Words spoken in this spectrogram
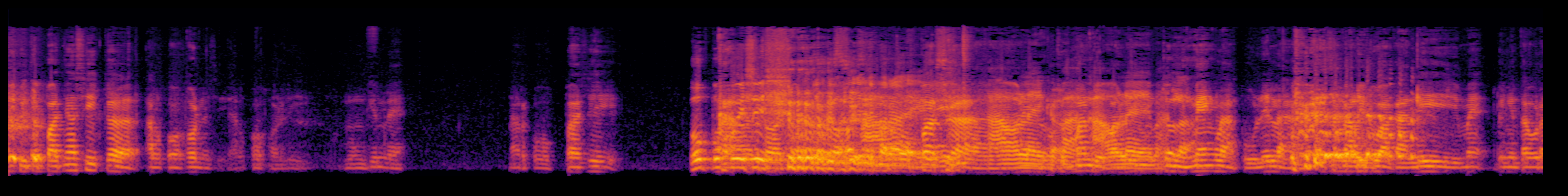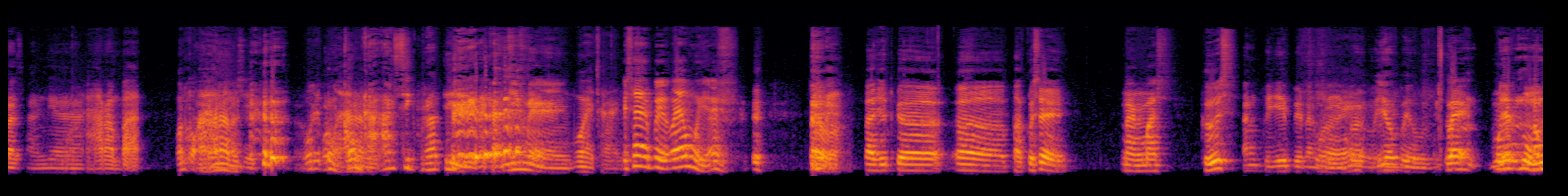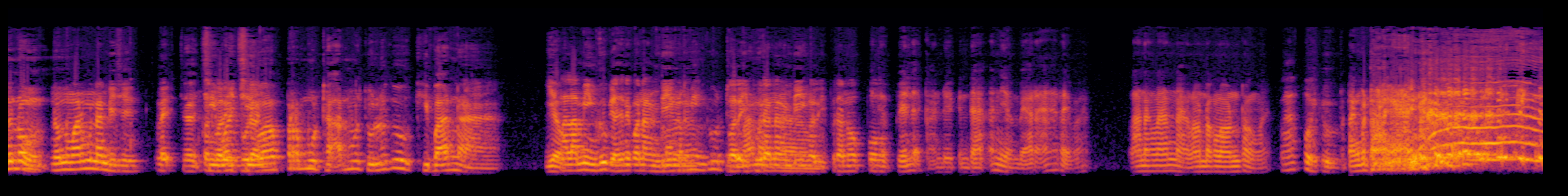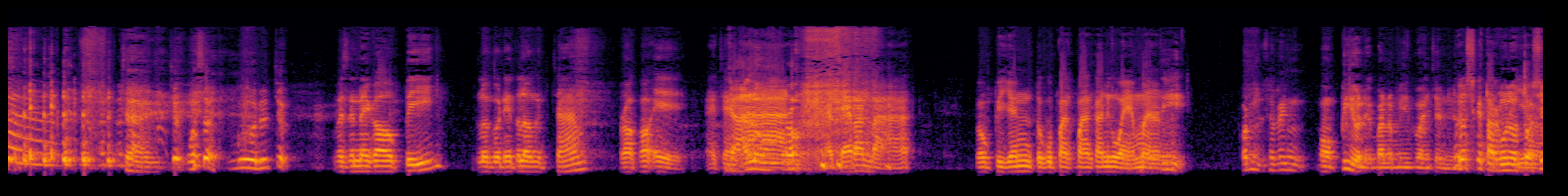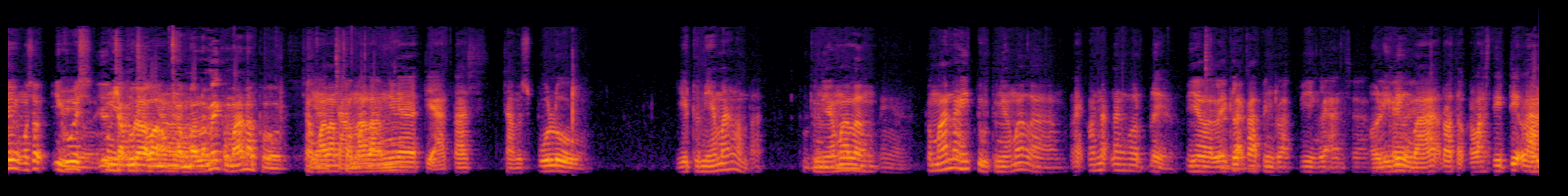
lebih tepatnya sih ke alkohol sih alkohol mungkin le narkoba sih Oh, Gak wis wis. narkoba sih Pak. Cuman ya Pak. ngimeng lah boleh lah sekali dua kali mek pengen tahu rasanya Haram, Pak. Kon kok haram sih? Urip Kon- kon haram. gak asik berarti gak ngimeng Wah, jan. Wis ae wae ya. Lanjut ke eh, bagus ya. Nang Mas Gus. nang BYP nang Wah, BYP yo yo Lek menurutmu nonumanmu nang di sini. Lek hiburan. jiwa-jiwa permudaanmu dulu tuh gimana Yo. Malam minggu biasanya kon nang ndi Malam minggu di hiburan nang golek hiburan opo? Ya belek kan duwe kendaan ya mbak arek, Pak. Lanang-lanang, lontong-lontong, Pak. Lapo iku? Petang-petangan. Jancuk, mosok ngono, Cuk. Pesene kopi, longgone telung jam, rokoke eceran. Eceran, Pak. Kopi kan tuku pak-pakan iku eman. berarti kon sering ngopi yo lek malam minggu ancen yo Terus sekitar ngono tok Iya. sih, mosok iku wis Ya, jam menghibur jam, jam malamnya ke mana bos Jam Ya, malam, jam malamnya. di atas jam 10. Ya dunia malam, Pak. Dunia malam. Iya. Ke mana itu dunia malam? Lek kon nang foreplay ya. Iya, lek lek clubbing-clubbing, lek ansa. Holy Wing, Pak, rada kelas titik lah.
